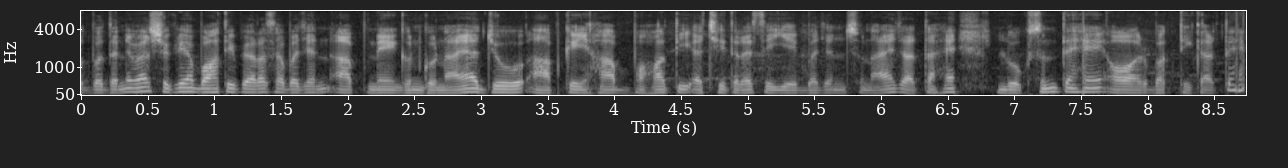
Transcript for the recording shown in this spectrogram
बहुत बहुत धन्यवाद। शुक्रिया, बहुत ही प्यारा सा भजन आपने गुनगुनाया, जो आपके यहाँ बहुत ही अच्छी तरह से ये भजन सुनाया जाता है। लोग सुनते हैं और भक्ति करते हैं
